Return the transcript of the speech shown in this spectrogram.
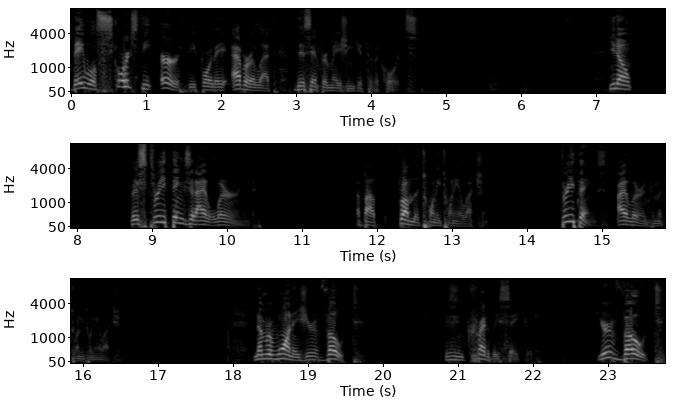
They will scorch the earth before they ever let this information get to the courts. You know, there's three things that I learned about from the 2020 election. Three things I learned from the 2020 election. Number one is your vote is incredibly sacred. Your vote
